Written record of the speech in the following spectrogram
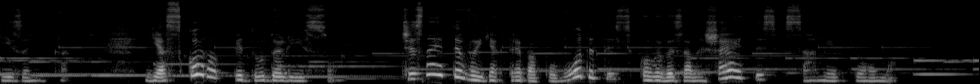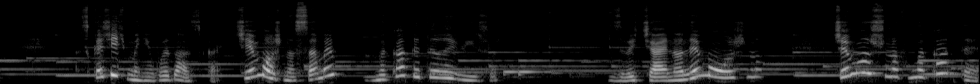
кізонька. Я скоро піду до лісу. Чи знаєте ви, як треба поводитись, коли ви залишаєтесь самі вдома? Скажіть мені, будь ласка, чи можна самим вмикати телевізор? Звичайно, не можна. Чи можна вмикати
